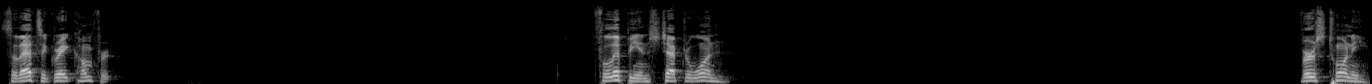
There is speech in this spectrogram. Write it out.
So that's a great comfort. Philippians chapter 1. Verse 20.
